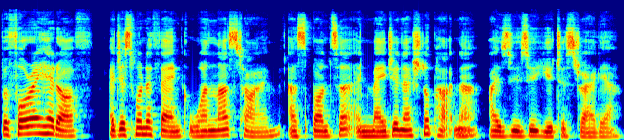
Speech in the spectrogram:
Before I head off, I just want to thank one last time our sponsor and major national partner, Isuzu Ute Australia.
